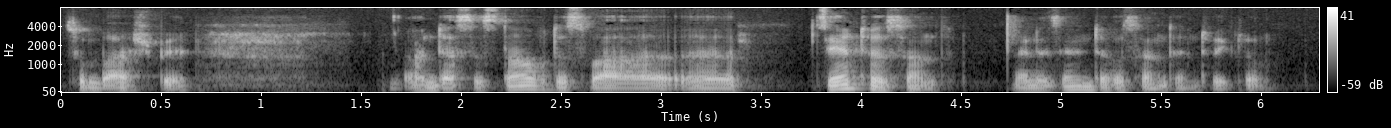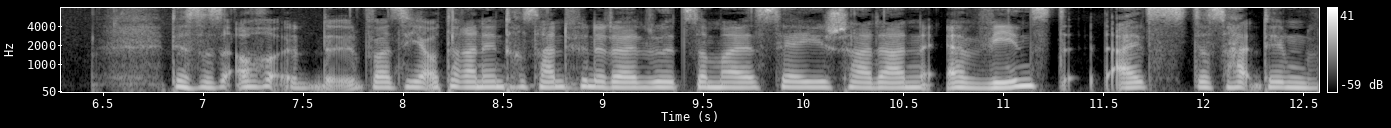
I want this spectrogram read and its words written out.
zum Beispiel. Und das ist auch, das war äh, sehr interessant, eine sehr interessante Entwicklung. Das ist auch, äh, was ich auch daran interessant finde, da du jetzt nochmal Serhi Shadan erwähnst, als das hat, den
